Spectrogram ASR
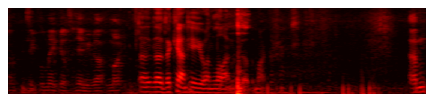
uh, people may be able to hear me without the microphone. Uh, no, they can't hear you online without the microphone. Um,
